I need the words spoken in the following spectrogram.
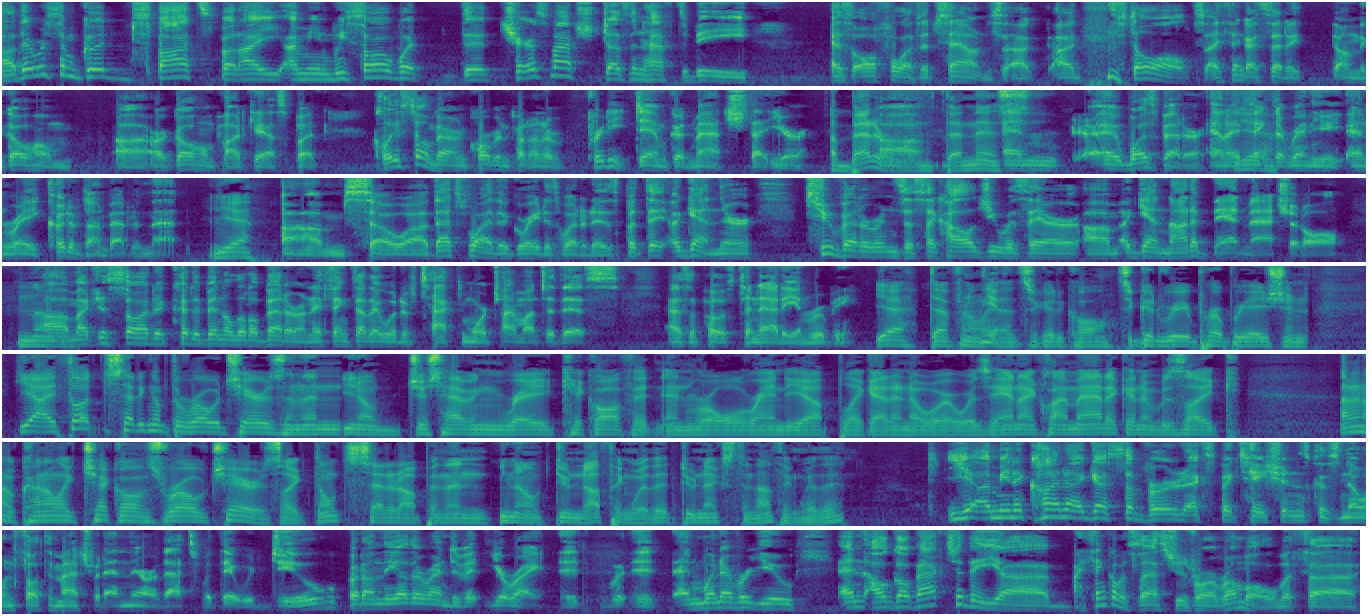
Uh, there were some good spots, but I, I mean, we saw what the chairs match doesn't have to be as awful as it sounds. Uh, I still, all, I think I said it on the Go Home, uh, our Go Home podcast, but Kalisto and Baron Corbin put on a pretty damn good match that year. a better uh, one than this. And it was better, and I Yeah. think that Randy and Rey could have done better than that. yeah. Um, so uh, that's why the grade is what it is. But they, again, they're two veterans. The psychology was there. Um, again, not a bad match at all. No. Um, I just thought it could have been a little better, and I think that I would have tacked more time onto this as opposed to Natty and Ruby. Yeah, definitely. Yeah. That's a good call. It's a good reappropriation. Yeah, I thought setting up the row of chairs and then, you know, just having Rey kick off it and roll Randy up like out of nowhere was anticlimactic and it was like I don't know, kind of like Chekhov's row of chairs. Like, don't set it up and then, you know, do nothing with it. Do next to nothing with it. Yeah, I mean, it kind of, I guess, subverted expectations because no one thought the match would end there, or that's what they would do. But on the other end of it, you're right. It, it, and whenever you, and I'll go back to the, uh, I think it was last year's Royal Rumble with uh,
